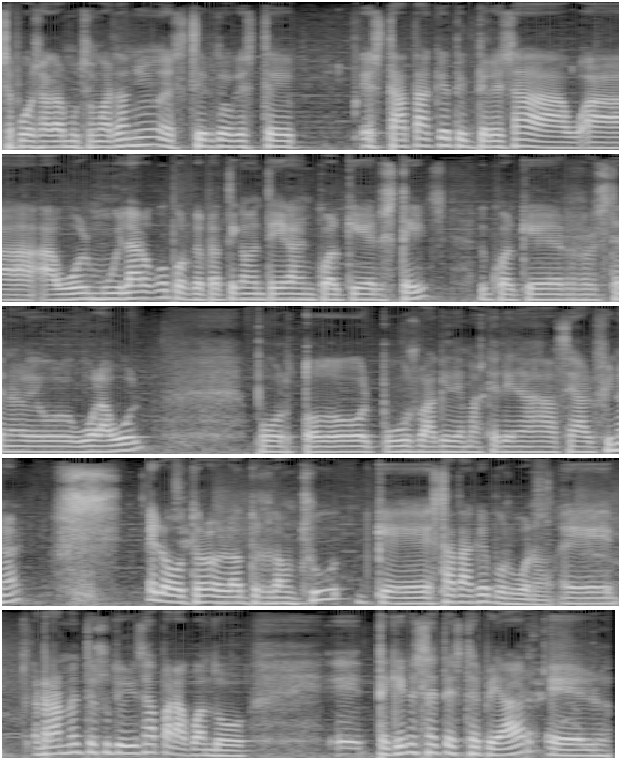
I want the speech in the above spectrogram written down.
Se puede sacar mucho más daño. Es cierto que este este ataque te interesa a, wall muy largo porque prácticamente llega en cualquier stage, en cualquier escenario de wall a wall por todo el pushback y demás que tiene hacia el final. El otro, el otro es Down 2, que este ataque, pues bueno, eh, realmente se utiliza para cuando eh, te quieres testepear el...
